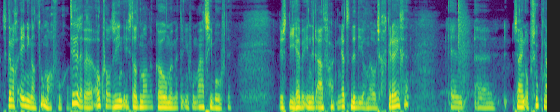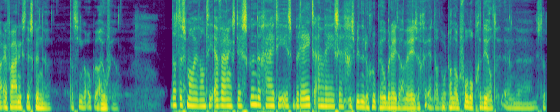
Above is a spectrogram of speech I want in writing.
Als ik er nog één ding aan toe mag voegen. Tuurlijk. Wat we ook wel zien is dat mannen komen met een informatiebehoefte. Dus die hebben inderdaad vaak net de diagnose gekregen. En eh, zijn op zoek naar ervaringsdeskundigen. Dat zien we ook wel heel veel. Dat is mooi, want die ervaringsdeskundigheid die is breed aanwezig. Is binnen de groep heel breed aanwezig. En dat wordt dan ook volop gedeeld. En, eh, dus dat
